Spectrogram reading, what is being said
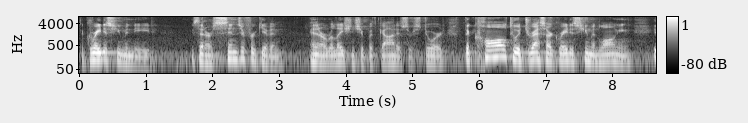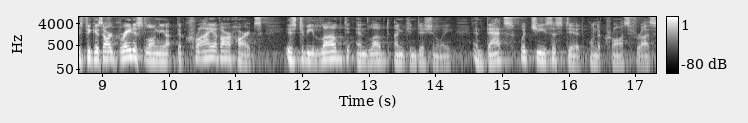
the greatest human need, is that our sins are forgiven and our relationship with God is restored. The call to address our greatest human longing is because our greatest longing, the cry of our hearts, is to be loved and loved unconditionally. And that's what Jesus did on the cross for us.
